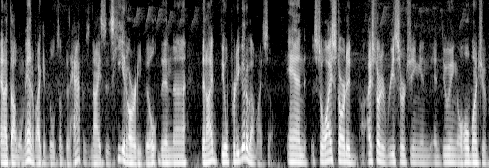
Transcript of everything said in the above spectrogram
And I thought, well, man, if I could build something half as nice as he had already built, then, uh, then I'd feel pretty good about myself and so I started I started researching and, and doing a whole bunch of,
